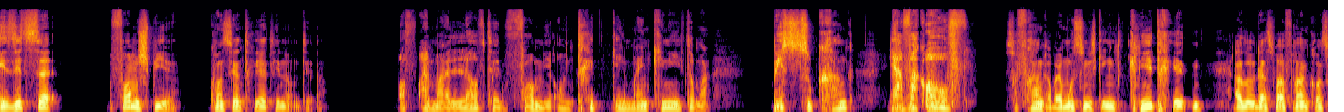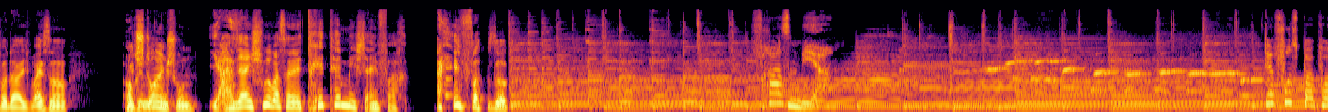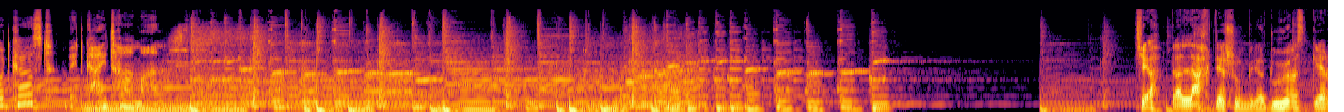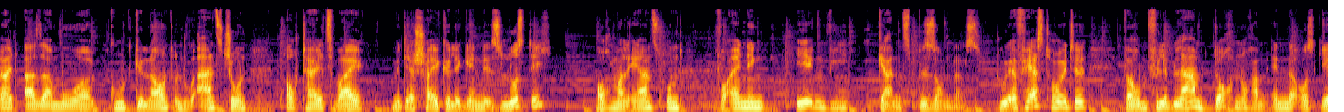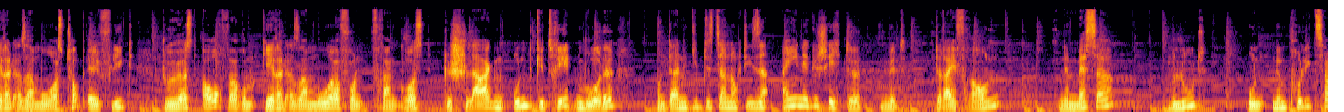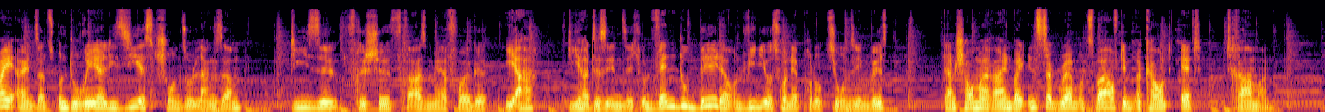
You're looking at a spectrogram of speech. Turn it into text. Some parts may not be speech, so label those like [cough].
Ich sitze vorm Spiel, konzentriert hin und her. Auf einmal läuft er vor mir und tritt gegen mein Knie. Sag mal, bist du krank? Ja, wach auf! So, Frank, aber da musst du nicht gegen das Knie treten. Also, das war Frank Koster da. Ich weiß noch. Mit Stollenschuhen. Ja, seine Schuhe, was er tritt er mich einfach. [laughs] Einfach so. Phrasenmäher. Der Fußballpodcast mit Kai Tramann. Tja, da lacht er schon wieder. Du hörst Gerald Asamoah gut gelaunt und du ahnst schon, auch Teil 2 mit der Schalke-Legende ist lustig, auch mal ernst und vor allen Dingen irgendwie ganz besonders. Du erfährst heute, warum Philipp Lahm doch noch am Ende aus Gerald Asamoahs Top 11 fliegt. Du hörst auch, warum Gerald Asamoah von Frank Rost geschlagen und getreten wurde. Und dann gibt es da noch diese eine Geschichte mit drei Frauen, einem Messer, Blut und einem Polizeieinsatz. Und du realisierst schon so langsam, diese frische Phrasenmeerfolge, ja, die hat es in sich. Und wenn du Bilder und Videos von der Produktion sehen willst, dann schau mal rein bei Instagram und zwar auf dem Account @traman.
